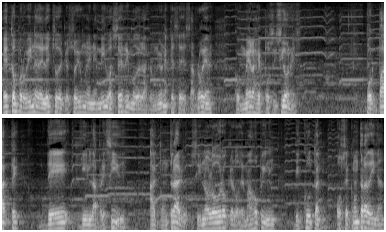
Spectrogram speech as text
Esto proviene del hecho de que soy un enemigo acérrimo de las reuniones que se desarrollan con meras exposiciones por parte de quien la preside. Al contrario, si no logro que los demás opinen, discutan o se contradigan,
